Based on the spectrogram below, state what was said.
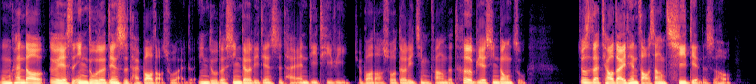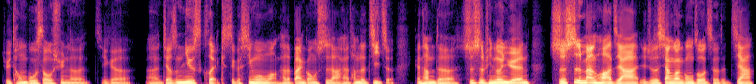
我们看到这个也是印度的电视台报道出来的，印度的新德里电视台 NDTV 就报道说，德里警方的特别行动组就是在挑在一天早上七点的时候，去同步搜寻了几个呃叫做 NewsClick 这个新闻网它的办公室啊，还有他们的记者跟他们的时事评论员、时事漫画家，也就是相关工作者的家，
